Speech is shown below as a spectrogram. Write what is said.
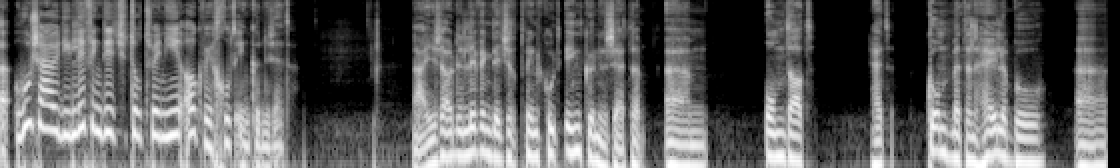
Eh, hoe zou je die Living Digital Twin hier ook weer goed in kunnen zetten? Nou, je zou de Living Digital Twin goed in kunnen zetten, ehm, omdat het komt met een heleboel eh,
